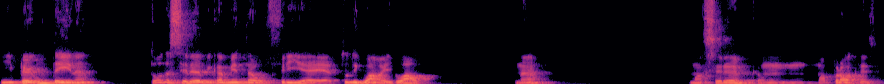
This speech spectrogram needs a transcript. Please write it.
e perguntei, né? Toda cerâmica metal fria é tudo igual? É igual? Né? Uma cerâmica, um, uma prótese.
